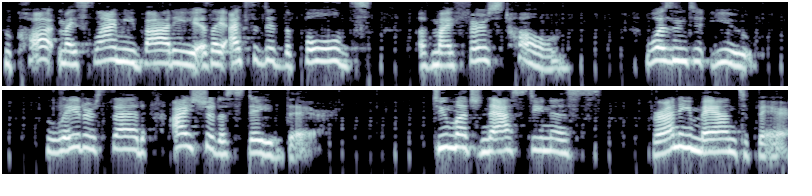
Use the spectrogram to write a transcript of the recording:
who caught my slimy body as I exited the folds of my first home wasn't it you who later said I should have stayed there? Too much nastiness for any man to bear.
